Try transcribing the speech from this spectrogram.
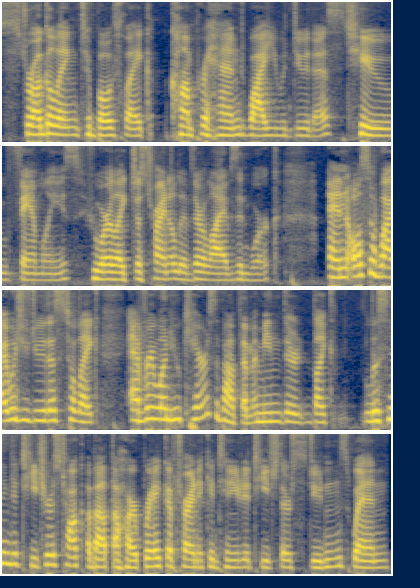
struggling to both like comprehend why you would do this to families who are like just trying to live their lives and work. And also, why would you do this to like everyone who cares about them? I mean, they're like listening to teachers talk about the heartbreak of trying to continue to teach their students when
